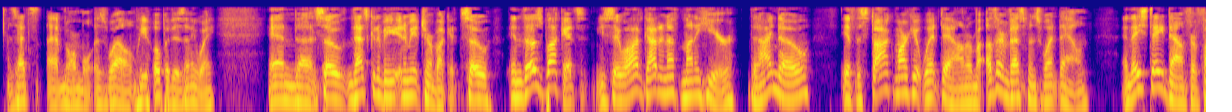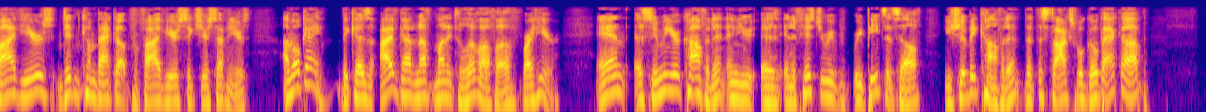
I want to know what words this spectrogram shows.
Because that's abnormal as well. We hope it is anyway. And uh, so that's going to be intermediate term bucket. So in those buckets, you say, well, I've got enough money here that I know if the stock market went down or my other investments went down, and they stayed down for five years, didn't come back up for five years, six years, seven years, I'm okay because I've got enough money to live off of right here. And assuming you're confident, and you, uh, and if history repeats itself, you should be confident that the stocks will go back up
